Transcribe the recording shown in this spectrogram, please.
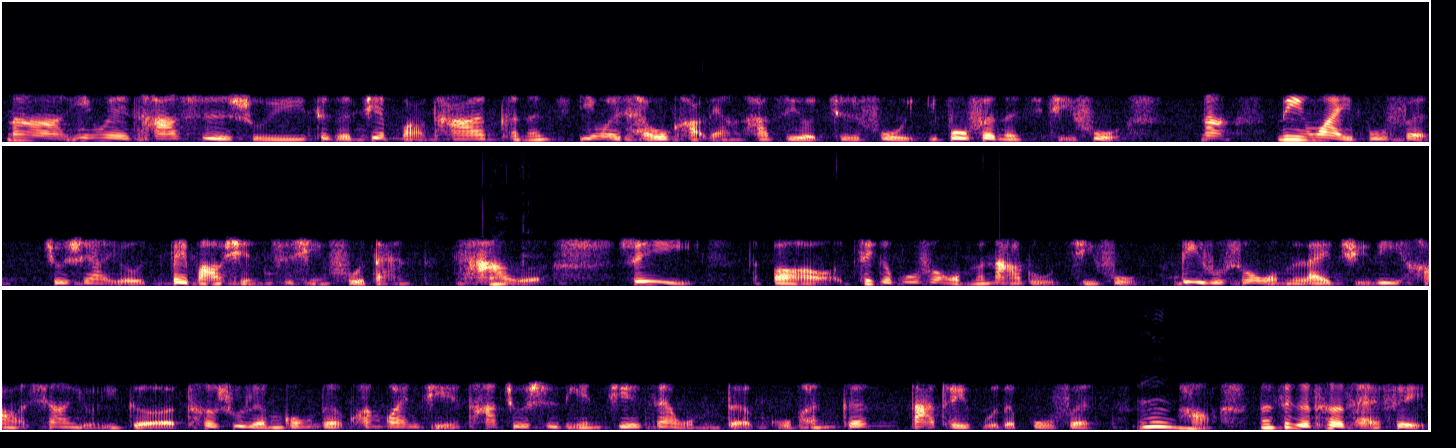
那因为它是属于这个健保，它可能因为财务考量，它只有支付一部分的给付，那另外一部分就是要由被保险自行负担差额，所以。呃，这个部分我们纳入给付。例如说，我们来举例哈，像有一个特殊人工的髋关节，它就是连接在我们的骨盆跟大腿骨的部分。嗯，好，那这个特采费，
